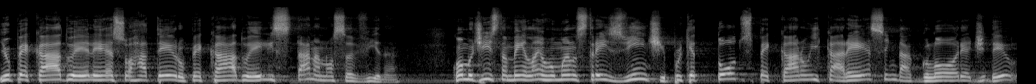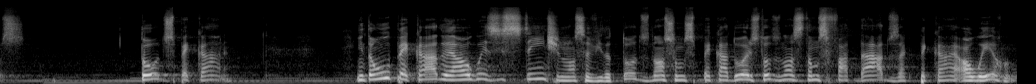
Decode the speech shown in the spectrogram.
E o pecado, ele é sorrateiro, o pecado, ele está na nossa vida. Como diz também lá em Romanos 3:20, porque todos pecaram e carecem da glória de Deus. Todos pecaram. Então, o pecado é algo existente na nossa vida. Todos nós somos pecadores, todos nós estamos fadados a pecar, ao erro.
